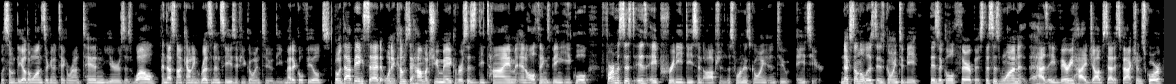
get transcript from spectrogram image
With some of the other ones, they're going to take around 10 years as well. And that's not counting residencies if you go into the medical fields. But with that being said, when it comes to how much you make versus the time and all things being equal, pharmacist is a pretty decent option. This one is going into A tier. Next on the list is going to be physical therapist. This is one that has a very high job satisfaction score.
